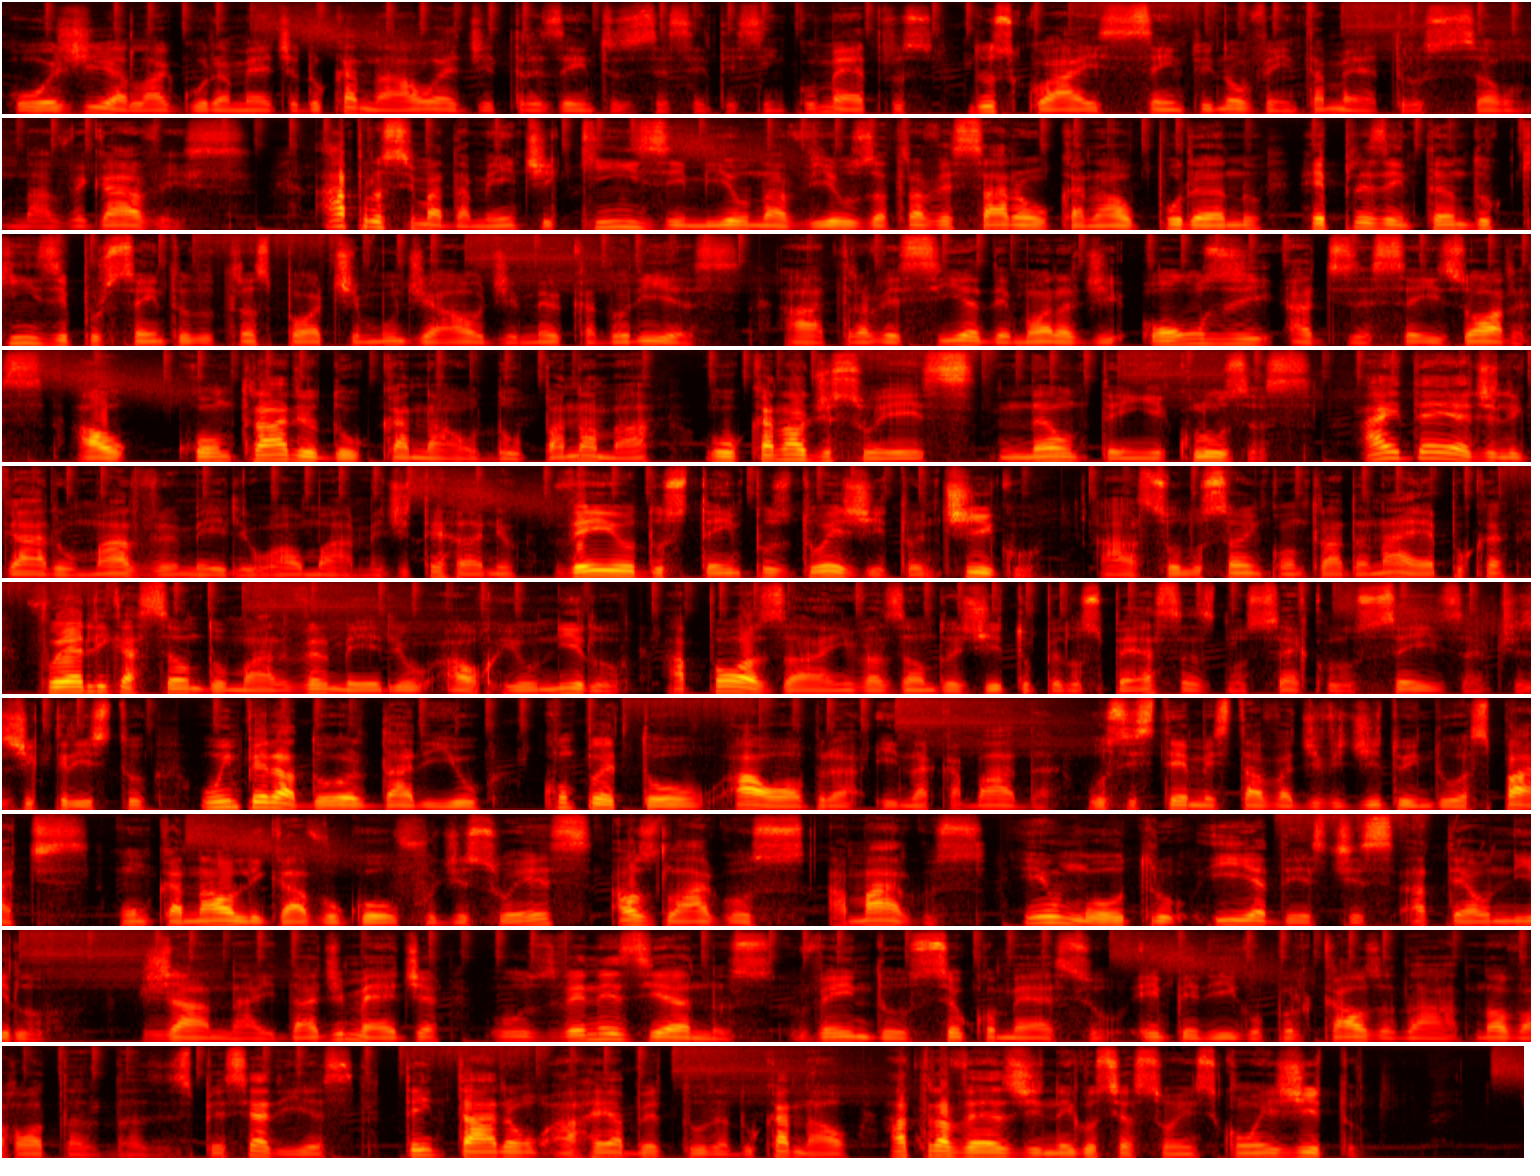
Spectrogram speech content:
Hoje, a largura média do canal é de 365 metros, dos quais 190 metros são navegáveis. Aproximadamente 15 mil navios atravessaram o canal por ano, representando 15% do transporte mundial de mercadorias. A travessia demora de 11 a 16 horas. Ao contrário do Canal do Panamá, o Canal de Suez não tem eclusas. A ideia de ligar o Mar Vermelho ao Mar Mediterrâneo veio dos tempos do Egito Antigo. A solução encontrada na época foi a ligação do Mar Vermelho ao rio Nilo. Após a invasão do Egito pelos persas no século VI a.C., o imperador Dario completou a obra inacabada. O sistema estava dividido em duas partes. Um canal ligava o Golfo de Suez aos Lagos Amargos e um outro ia destes até o Nilo. Já na Idade Média, os venezianos, vendo seu comércio em perigo por causa da nova rota das especiarias, tentaram a reabertura do canal através de negociações com o Egito.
